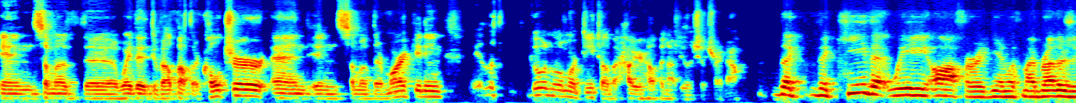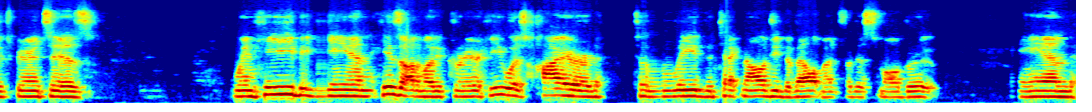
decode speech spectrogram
in some of the way they develop out their culture and in some of their marketing. Let's go in a little more detail about how you're helping out dealerships right now. the the key that we offer again with my brother's experience is when he began his automotive career he was hired to lead the technology development for this small group and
